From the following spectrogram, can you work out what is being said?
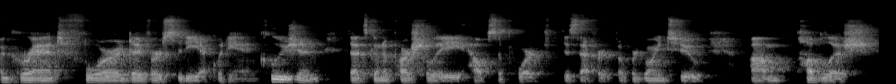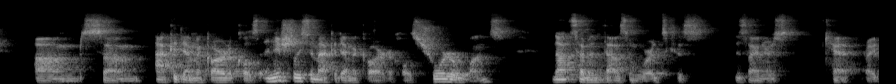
a grant for diversity, equity, and inclusion that's going to partially help support this effort. But we're going to um, publish um, some academic articles, initially some academic articles, shorter ones, not 7,000 words because designers can't write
